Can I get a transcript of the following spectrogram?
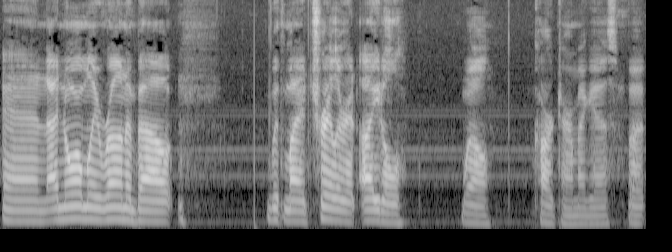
and I normally run about with my trailer at idle well car term I guess but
